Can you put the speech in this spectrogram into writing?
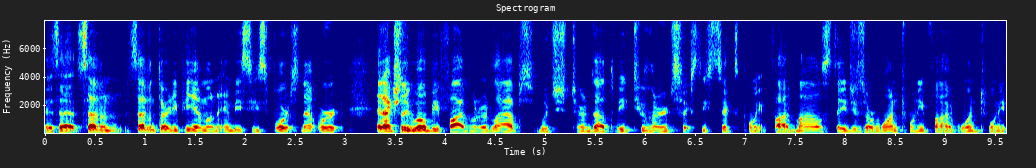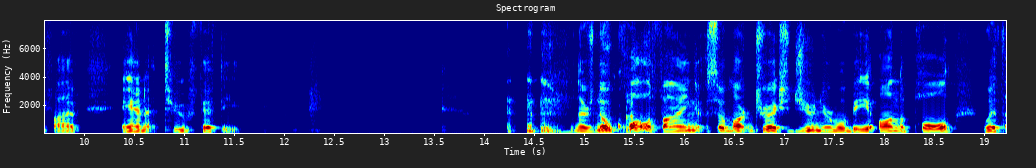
It's at 7 7:30 p.m. on NBC Sports Network. It actually will be 500 laps, which turns out to be 266.5 miles. Stages are 125, 125, and 250. There's no qualifying, so Martin Truex Jr. will be on the pole with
